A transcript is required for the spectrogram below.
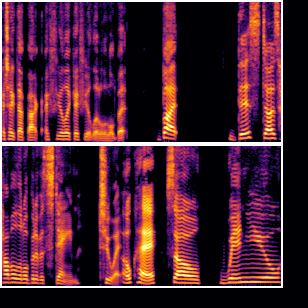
I take that back. I feel like I feel it a little bit. But this does have a little bit of a stain to it. Okay. So when you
